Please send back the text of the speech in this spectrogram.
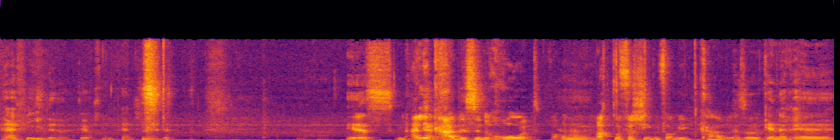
Perfide. Perfide. Nee, alle Kabel sind rot. Warum Ja. macht man verschiedenförmige Kabel? Also generell,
